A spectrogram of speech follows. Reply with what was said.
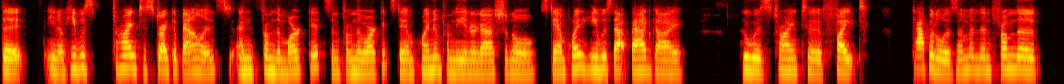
That you know, he was trying to strike a balance and from the markets and from the market standpoint and from the international standpoint, he was that bad guy who was trying to fight capitalism and then from the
